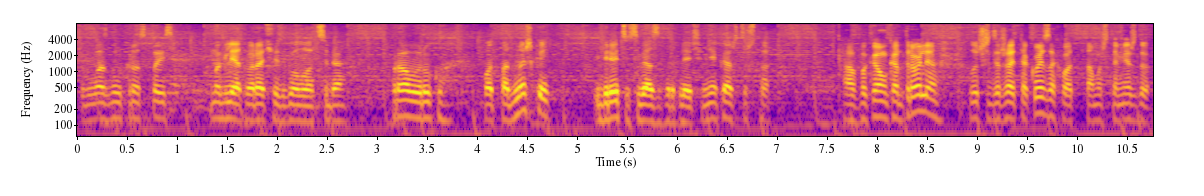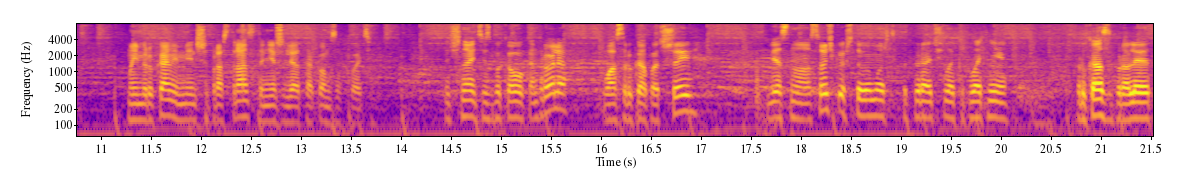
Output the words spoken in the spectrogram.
чтобы у вас был кросс-спейс, могли отворачивать голову от себя, правую руку под подмышкой и берете себя за предплечье. Мне кажется, что а в боковом контроле лучше держать такой захват, потому что между моими руками меньше пространства, нежели о таком захвате. Начинаете с бокового контроля, у вас рука под шеей, вес на носочках, что вы можете подпирать человека плотнее. Рука заправляет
